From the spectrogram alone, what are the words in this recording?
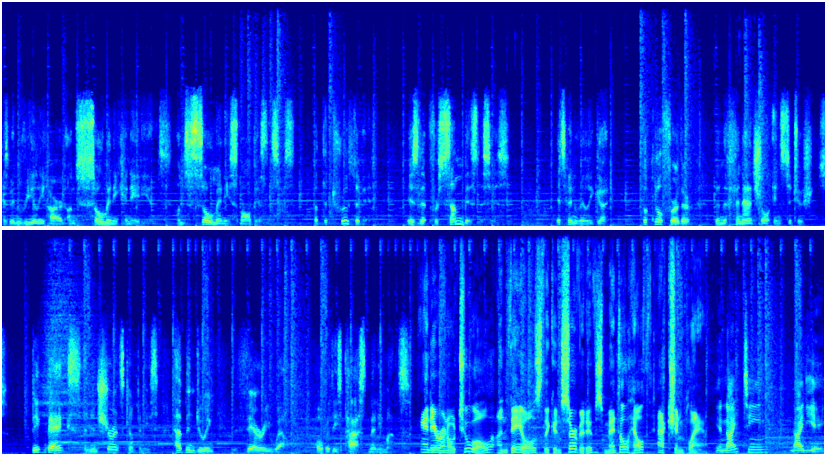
has been really hard on so many Canadians, on so many small businesses. But the truth of it is that for some businesses, it's been really good. Look no further than the financial institutions. Big banks and insurance companies have been doing very well over these past many months. And Erin O'Toole unveils the Conservatives' Mental Health Action Plan. In 1998,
